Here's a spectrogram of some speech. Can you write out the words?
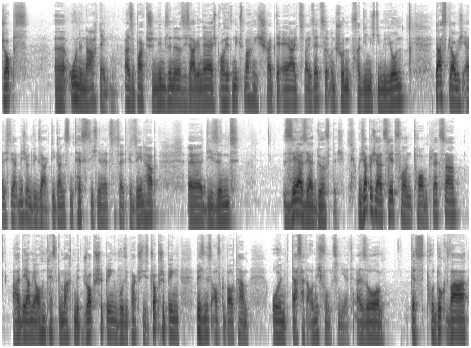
Jobs äh, ohne Nachdenken. Also praktisch in dem Sinne, dass ich sage, naja, ich brauche jetzt nichts machen, ich schreibe der AI zwei Sätze und schon verdiene ich die Millionen. Das glaube ich ehrlich gesagt nicht. Und wie gesagt, die ganzen Tests, die ich in der letzten Zeit gesehen habe, äh, die sind sehr, sehr dürftig. Und ich habe euch ja erzählt von Torben Plätzer, Ah, die haben ja auch einen Test gemacht mit Dropshipping, wo sie praktisch dieses Dropshipping-Business aufgebaut haben. Und das hat auch nicht funktioniert. Also das Produkt war,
